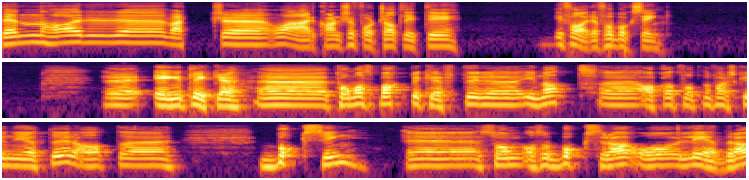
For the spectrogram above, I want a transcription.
den har uh, vært, og er kanskje fortsatt litt i, i fare for boksing? egentlig ikke. Thomas Bach bekrefter i natt, akkurat fått noen ferske nyheter, at Boksing, eh, som altså boksere og ledere,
